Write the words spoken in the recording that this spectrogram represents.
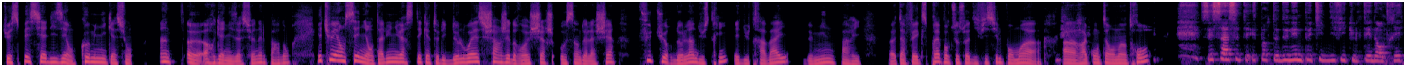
tu es spécialisée en communication euh, organisationnelle pardon, et tu es enseignante à l'Université catholique de l'Ouest, chargée de recherche au sein de la chaire Futur de l'industrie et du travail de Mine Paris. Euh, tu as fait exprès pour que ce soit difficile pour moi à raconter en intro. C'est ça, c'était pour te donner une petite difficulté d'entrée,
